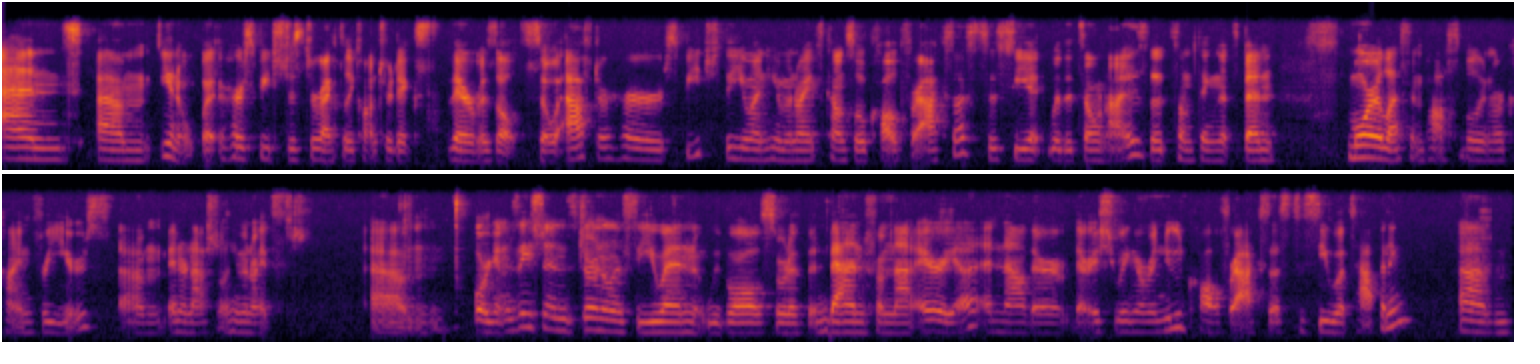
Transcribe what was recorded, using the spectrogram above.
And, um, you know, her speech just directly contradicts their results. So after her speech, the UN Human Rights Council called for access to see it with its own eyes. That's something that's been more or less impossible in Rakhine for years. Um, international human rights um, organizations, journalists, the UN, we've all sort of been banned from that area, and now they're they're issuing a renewed call for access to see what's happening. Um,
